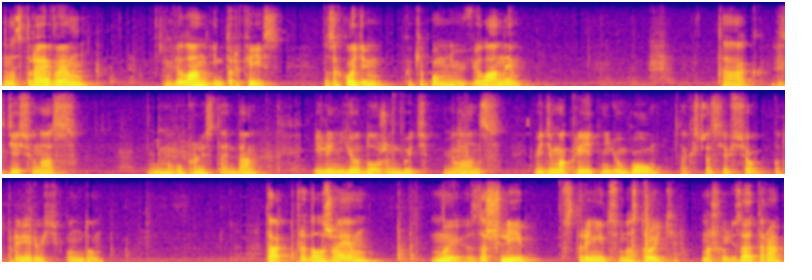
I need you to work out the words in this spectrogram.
настраиваем VLAN интерфейс. Заходим, как я помню, в VLAN. Так, здесь у нас не могу пролистать, да? Или new должен быть VLANs. Видимо, create new go. Так, сейчас я все подпроверю, секунду. Так, продолжаем. Мы зашли в страницу настройки маршрутизатора.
